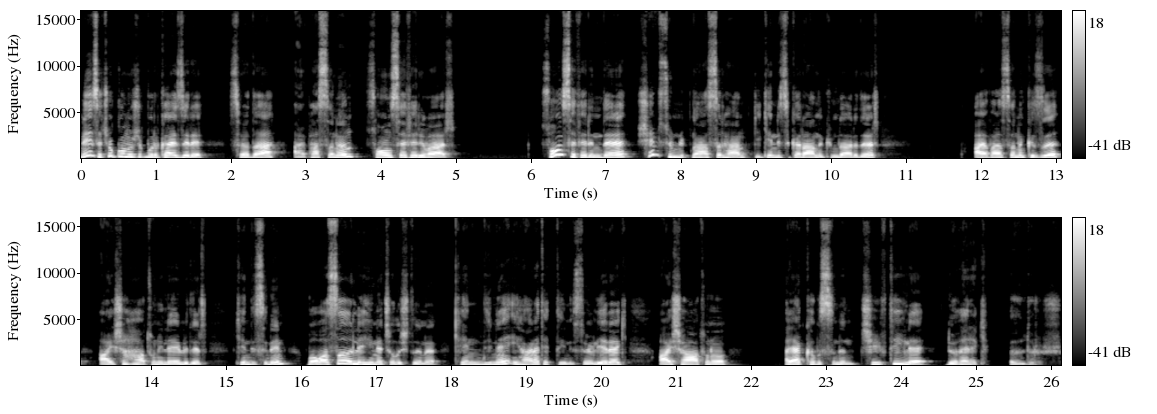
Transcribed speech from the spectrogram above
Neyse çok konuştuk bu Kayseri. Sırada Alparslan'ın son seferi var. Son seferinde Şemsünlük Nasır Han ki kendisi Karahan hükümdarıdır. Alparslan'ın kızı Ayşe Hatun ile evlidir. Kendisinin babası lehine çalıştığını, kendine ihanet ettiğini söyleyerek Ayşe Hatun'u ayakkabısının çiftiyle döverek öldürür.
